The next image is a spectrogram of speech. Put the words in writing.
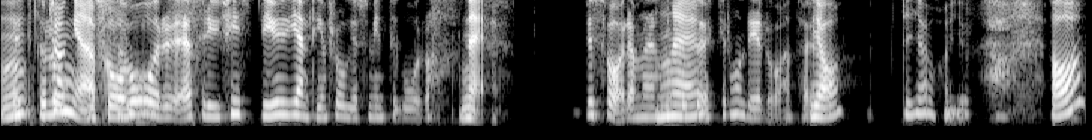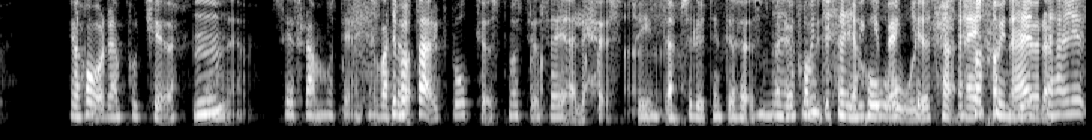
Mm, Högt och tunga och frågor. Svår, alltså det, finns, det är ju egentligen frågor som inte går att Nej. besvara. Men ändå Nej. försöker hon det då antar jag. Ja, det gör hon ju. Ja. Jag har den på kö. Mm. Eh, ser fram emot det. Det har varit det var... en stark bokhöst måste jag säga. Eller höst, är inte, absolut inte höst. Nej, men det har får inte säga H-ordet här. Nej, det får inte Nej, göra. Är...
